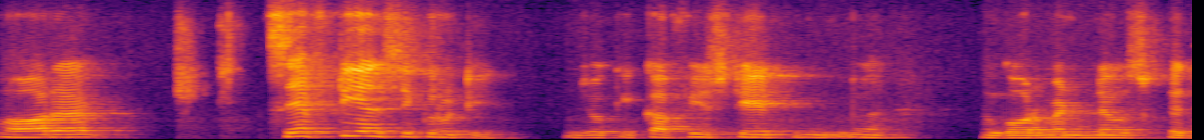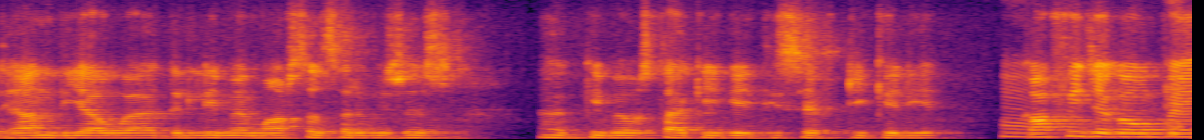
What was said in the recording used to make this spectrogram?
और सेफ्टी एंड सिक्योरिटी जो कि काफ़ी स्टेट गवर्नमेंट ने उस पर ध्यान दिया हुआ है। दिल्ली में मार्शल सर्विसेज़ की व्यवस्था की गई थी सेफ्टी के लिए। हम्म, काफ़ी जगहों पे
